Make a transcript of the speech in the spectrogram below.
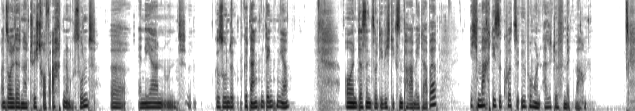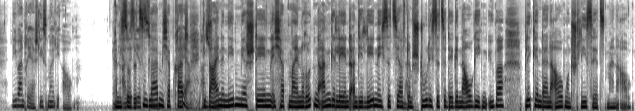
Man sollte natürlich darauf achten und gesund äh, ernähren und äh, gesunde Gedanken denken, ja. Und das sind so die wichtigsten Parameter. Aber ich mache diese kurze Übung und alle dürfen mitmachen. Lieber Andrea, schließ mal die Augen. Kann ich so sitzen bleiben? Ich habe gerade Ja, ja, die Beine neben mir stehen. Ich habe meinen Rücken angelehnt an die Lehne. Ich sitze hier auf dem Stuhl. Ich sitze dir genau gegenüber, blicke in deine Augen und schließe jetzt meine Augen.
